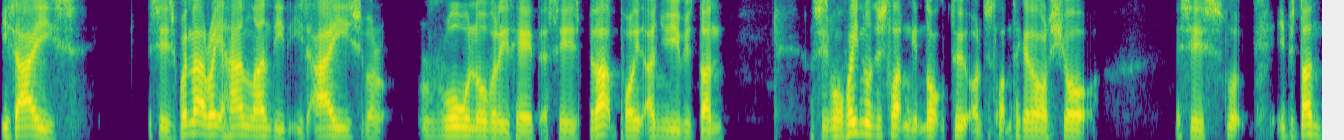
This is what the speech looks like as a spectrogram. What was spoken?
his eyes. He says, when that right hand landed, his eyes were rolling over his head. I says, by that point, I knew he was done. I says, well, why not just let him get knocked out or just let him take another shot? He says, look, he was done.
